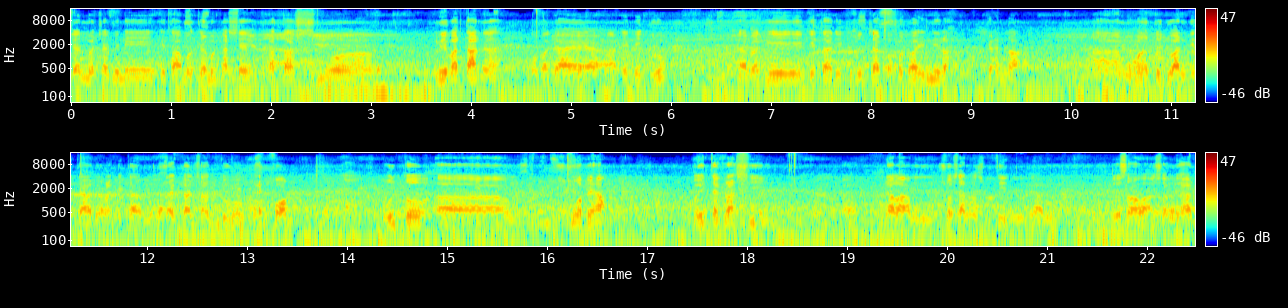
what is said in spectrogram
Dan macam ini kita amat terima kasih atas semua pelibatan ya, berbagai uh, etnik group dan bagi kita di Kementerian Perpaduan inilah kehendak. Uh, memang tujuan kita adalah kita mengadakan satu platform untuk uh, semua pihak berintegrasi uh, dalam suasana seperti ini. Dan di Sarawak saya melihat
